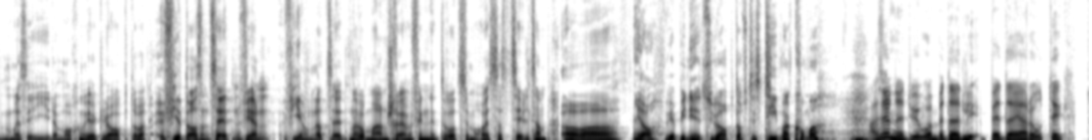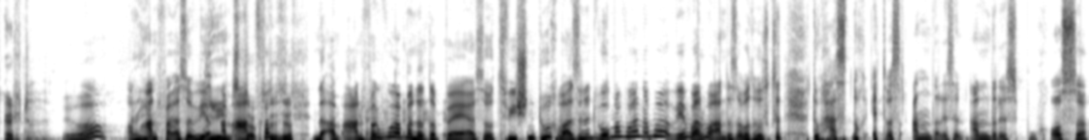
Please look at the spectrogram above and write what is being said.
muss ja jeder machen, wie er glaubt, aber 4000 Seiten für einen 400 Seiten Roman schreiben, finde ich trotzdem äußerst seltsam. Aber ja, wie bin ich jetzt überhaupt auf das Thema gekommen? Weiß ich nicht, wir waren bei der, bei der Erotik. Echt? Ja, am Ja, Anfang. Also wir am Anfang, na, am Anfang waren wir noch dabei. Also zwischendurch weiß ich nicht, wo wir waren, aber wir waren woanders. Aber du hast gesagt, du hast noch etwas anderes, ein anderes Buch, außer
